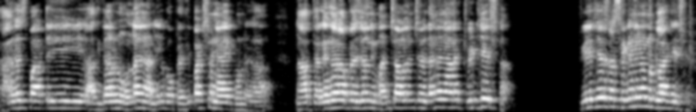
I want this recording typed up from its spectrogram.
కాంగ్రెస్ పార్టీ అధికారంలో ఉన్నా కానీ ఒక ప్రతిపక్ష నాయకుడిగా నా తెలంగాణ ప్రజల్ని మంచి ఆలోచించే విధంగా నేను ట్వీట్ చేసిన. ట్వీట్ చేసిన సెకండ్ నన్ను బ్లాక్ చేసాడు.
